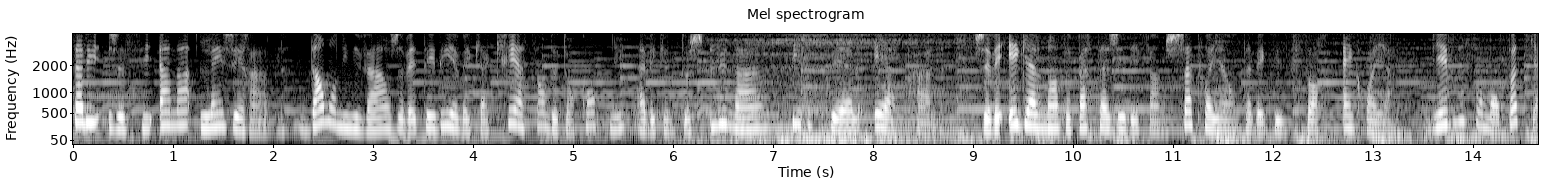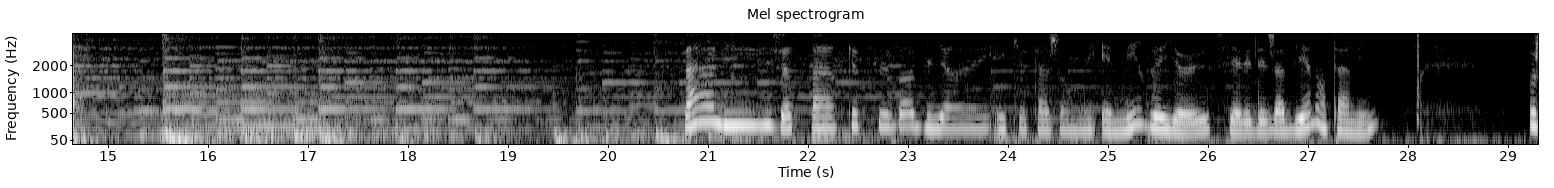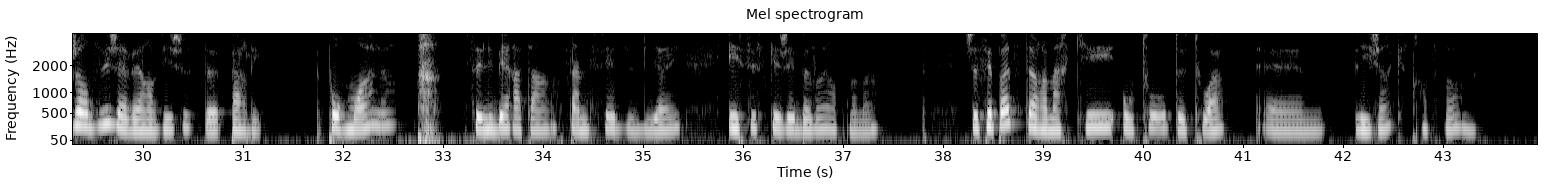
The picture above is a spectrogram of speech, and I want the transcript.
Salut, je suis Anna l'ingérable. Dans mon univers, je vais t'aider avec la création de ton contenu avec une touche lunaire, spirituelle et astrale. Je vais également te partager des femmes chatoyantes avec des histoires incroyables. Bienvenue sur mon podcast. Salut, j'espère que tu vas bien et que ta journée est merveilleuse si elle est déjà bien entamée. Aujourd'hui, j'avais envie juste de parler. Pour moi, là, c'est libérateur, ça me fait du bien et c'est ce que j'ai besoin en ce moment. Je sais pas si tu as remarqué autour de toi euh, les gens qui se transforment.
